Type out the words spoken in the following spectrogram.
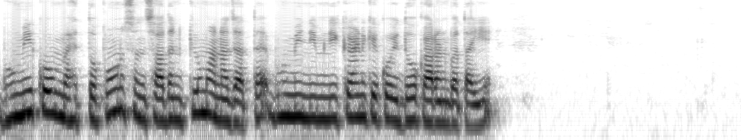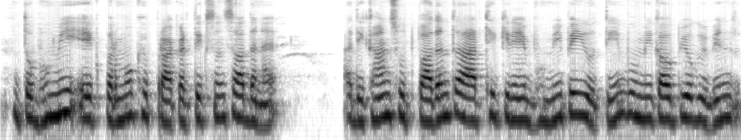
भूमि को महत्वपूर्ण संसाधन क्यों माना जाता है? भूमि निम्नीकरण के कोई दो कारण बताइए। तो भूमि एक प्रमुख प्राकृतिक संसाधन है। अधिकांश उत्पादन तो आर्थिक क्रियाएँ भूमि पे ही होती हैं। भूमि का उपयोग विभिन्न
